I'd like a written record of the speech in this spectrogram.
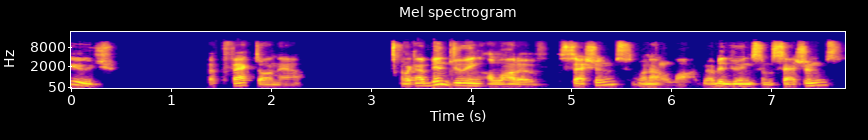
huge effect on that. Like I've been doing a lot of sessions. Well, not a lot, but I've been doing some sessions,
